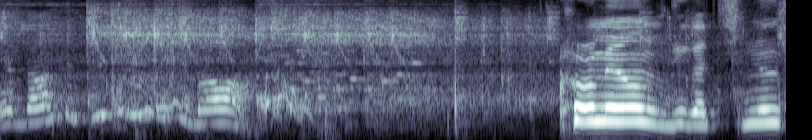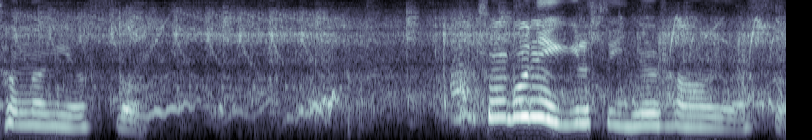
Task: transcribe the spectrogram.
야 나한테 뺏기지 마 그러면 우리가 지는 상황이었어. 충분히 이길 수 있는 상황이었어.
